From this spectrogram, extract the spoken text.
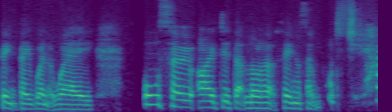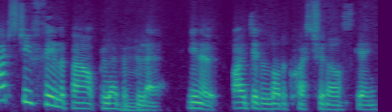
think they went away. Also, I did that lot of things like, what did you, how did you feel about blah, blah, blah? You know, I did a lot of question asking.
